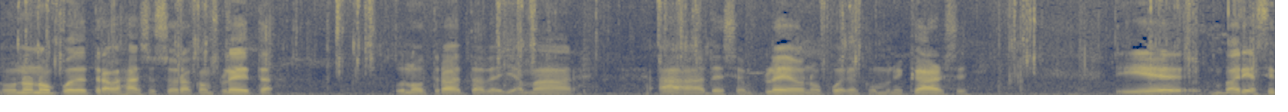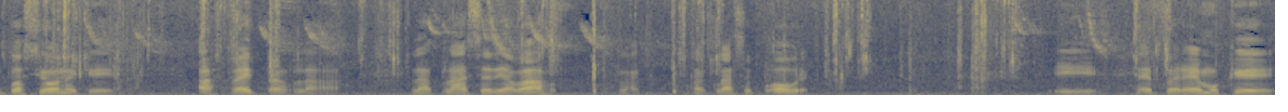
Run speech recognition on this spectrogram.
uno no puede trabajar sus horas completas, uno trata de llamar a desempleo, no puede comunicarse y es varias situaciones que afectan la, la clase de abajo, la, la, clase pobre. Y esperemos que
